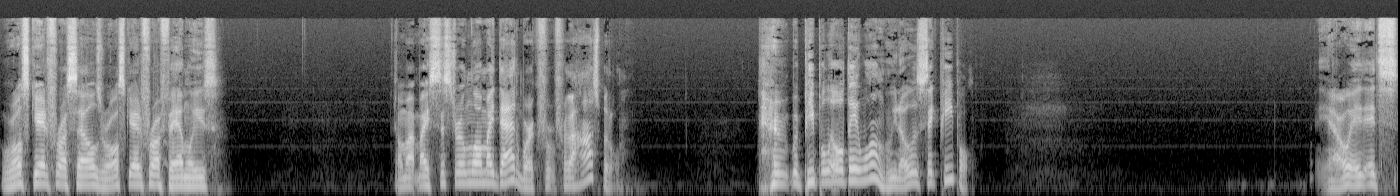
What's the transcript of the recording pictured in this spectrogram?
We're all scared for ourselves. We're all scared for our families. My, my sister in law and my dad work for, for the hospital. They're with people all day long, you know, sick people. You know, it, it's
